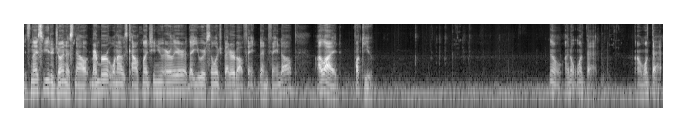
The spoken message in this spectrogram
It's nice of you to join us now. Remember when I was complimenting you earlier that you were so much better about Fe than Faendal? I lied. Fuck you. No, I don't want that. I don't want that.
